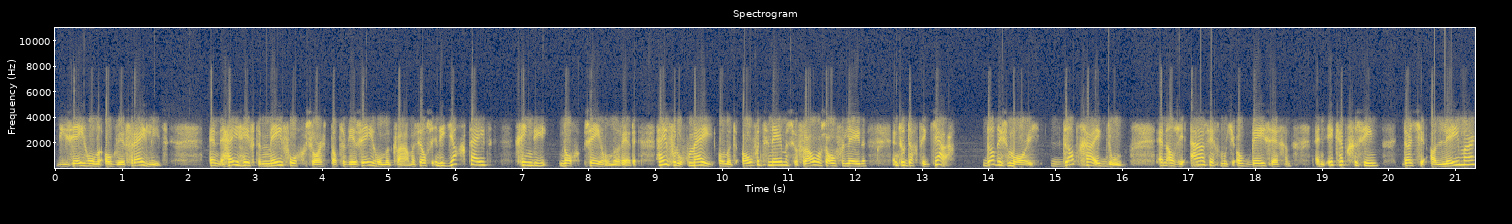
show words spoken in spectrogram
die zeehonden ook weer vrij liet. En hij heeft er mee voor gezorgd dat er weer zeehonden kwamen. Zelfs in de jachttijd ging hij nog zeehonden redden. Hij vroeg mij om het over te nemen. Zijn vrouw was overleden. En toen dacht ik, ja, dat is mooi. Dat ga ik doen. En als je A zegt, moet je ook B zeggen. En ik heb gezien dat je alleen maar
